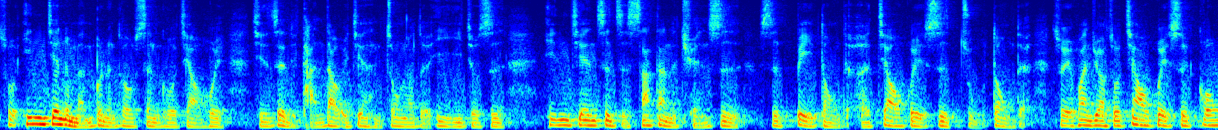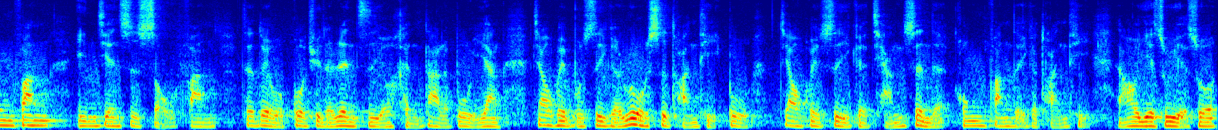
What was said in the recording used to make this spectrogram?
说阴间的门不能够胜过教会。其实这里谈到一件很重要的意义，就是阴间是指撒旦的权势是被动的，而教会是主动的。所以换句话说，教会是攻方，阴间是守方。这对我过去的认知有很大的不一样。教会不是一个弱势团体，不，教会是一个强盛的攻方的一个团体。然后耶稣也说，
